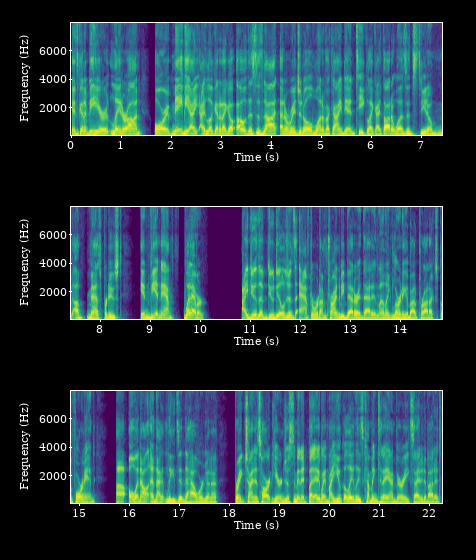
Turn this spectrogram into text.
It's going to be here later on. Or maybe I, I look at it, I go, oh, this is not an original one of a kind antique like I thought it was. It's, you know, mass produced in Vietnam. Whatever. I do the due diligence afterward. I'm trying to be better at that and like learning about products beforehand. Uh, oh, and I'll, and that leads into how we're gonna break China's heart here in just a minute. But anyway, my ukulele's coming today. I'm very excited about it.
